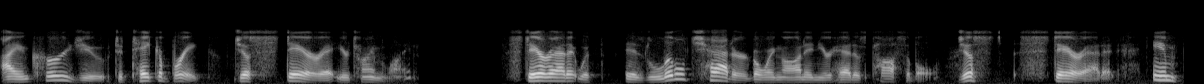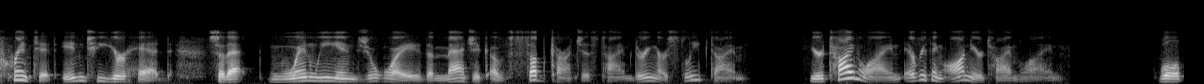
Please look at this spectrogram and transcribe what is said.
I encourage you to take a break, just stare at your timeline. Stare at it with as little chatter going on in your head as possible. Just stare at it imprint it into your head so that when we enjoy the magic of subconscious time during our sleep time, your timeline, everything on your timeline, will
